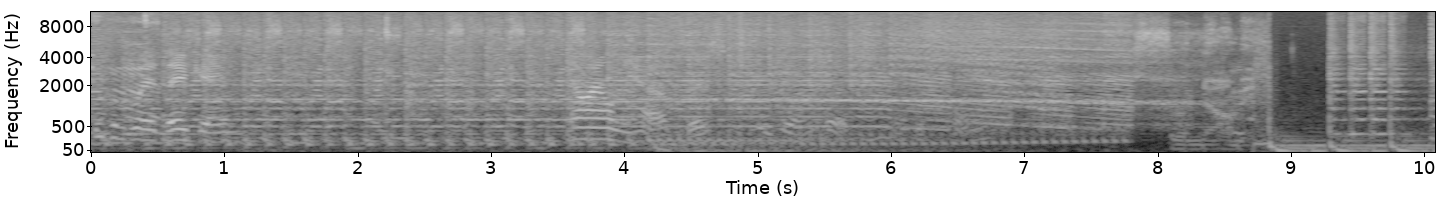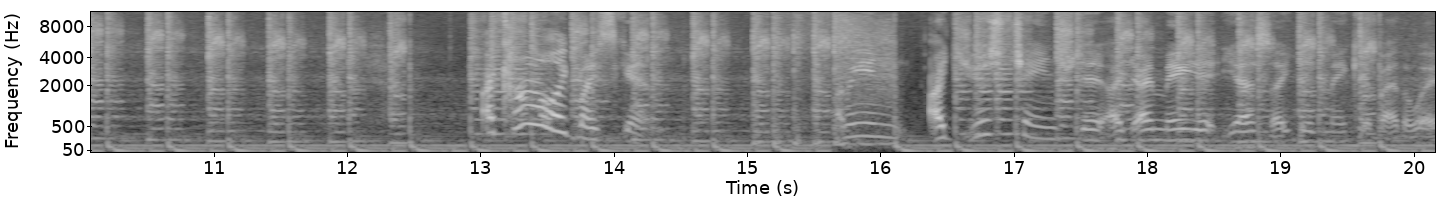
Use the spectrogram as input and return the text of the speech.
Two can play their game. Now I only have this. I kind of like my skin. I just changed it. I, I made it. Yes, I did make it, by the way.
